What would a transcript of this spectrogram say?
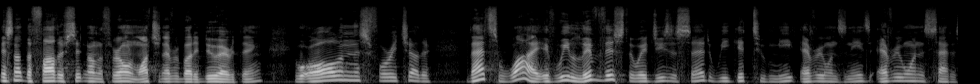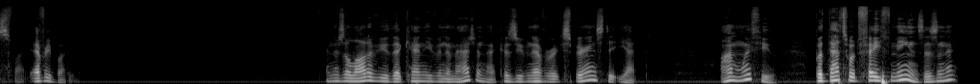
It's not the Father sitting on the throne watching everybody do everything. We're all in this for each other. That's why, if we live this the way Jesus said, we get to meet everyone's needs. Everyone is satisfied. Everybody. And there's a lot of you that can't even imagine that because you've never experienced it yet. I'm with you. But that's what faith means, isn't it?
